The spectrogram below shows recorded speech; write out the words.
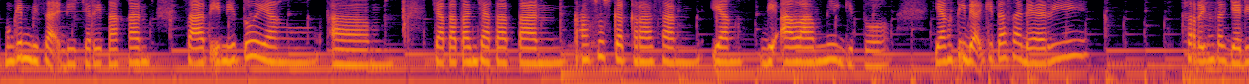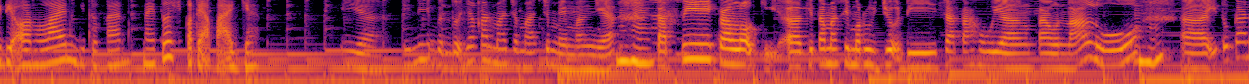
mungkin bisa diceritakan saat ini tuh yang catatan catatan-catatan kasus kekerasan yang dialami gitu yang tidak kita sadari sering terjadi di online gitu kan. Nah itu seperti apa aja? Iya, ini bentuknya kan macam-macam memang ya. Mm-hmm. Tapi kalau uh, kita masih merujuk di Catahu yang tahun lalu, mm-hmm. uh, itu kan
